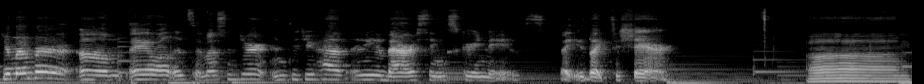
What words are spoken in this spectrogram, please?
Do you remember um, AOL Instant Messenger? And did you have any embarrassing screen names that you'd like to share? Um,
